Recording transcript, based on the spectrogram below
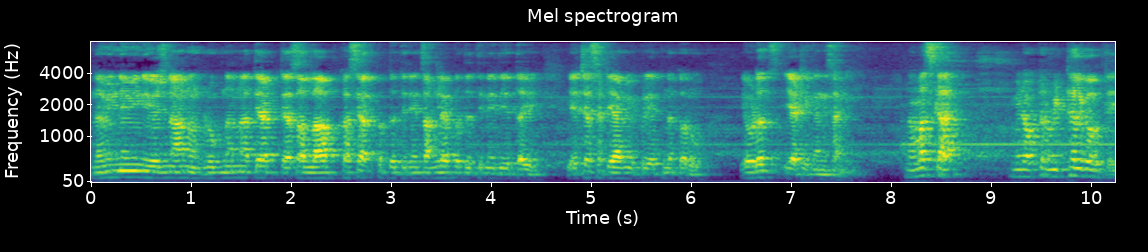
नवीन नवीन योजना आणून रुग्णांना त्या त्याचा लाभ कशा पद्धतीने चांगल्या पद्धतीने देता येईल याच्यासाठी आम्ही प्रयत्न करू. एवढंच या ठिकाणी सांगेन. नमस्कार मी doctor Vitthal Gavate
